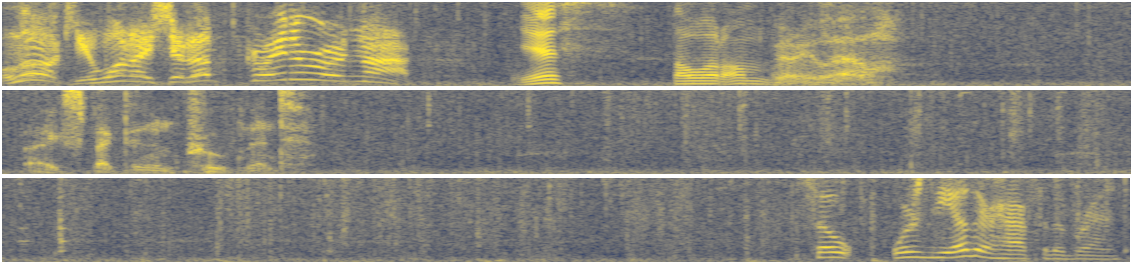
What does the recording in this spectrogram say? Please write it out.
Look, you want I should upgrade her or not? يس طور امه Very well. I expect an improvement. So, where's the other half of the brand?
